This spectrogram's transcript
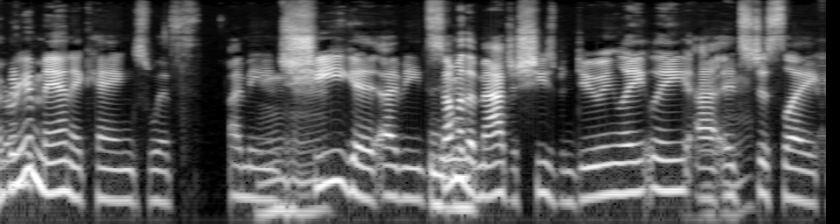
I Maria. Manic hangs with. I mean, Mhm. she get. I mean, some of the matches she's been doing lately, uh, Mm-hmm. it's just like,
